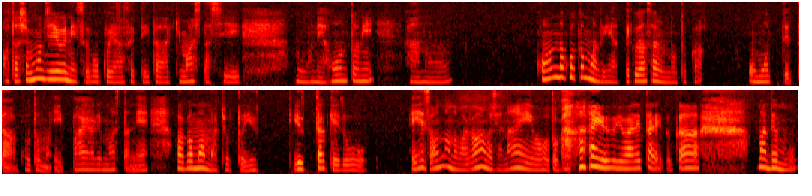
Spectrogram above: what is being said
私も自由にすごくやらせていただきましたしもうね本当にあのこんなことまでやってくださるのとか思ってたこともいっぱいありましたね。わがままちょっと言ったけどえー、そんなのわがままじゃないよとか 言われたりとか。まあでも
